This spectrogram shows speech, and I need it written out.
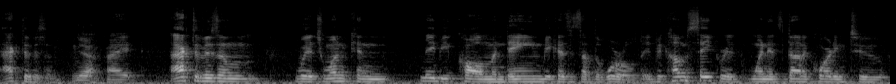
activism, Yeah. right? Activism, which one can maybe call mundane because it's of the world, it becomes sacred when it's done according to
